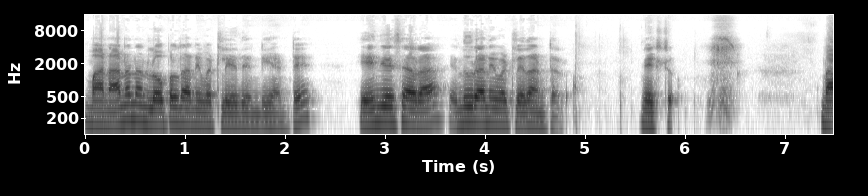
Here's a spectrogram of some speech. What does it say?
మా నాన్న నన్ను లోపల రానివ్వట్లేదండి అంటే ఏం చేసావురా? ఎందుకు రానివ్వట్లేదు అంటారు. నెక్స్ట్ నా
